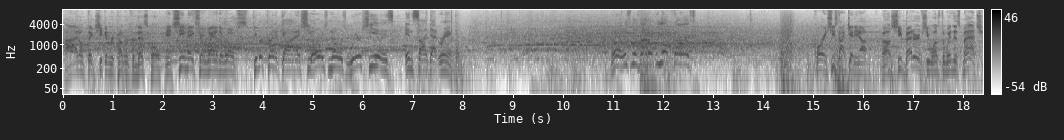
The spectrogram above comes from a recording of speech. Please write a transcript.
I don't think she can recover from this, Cole. And she makes her way to the ropes. Give her credit, guys. She always knows where she is inside that ring. No, this was not over yet, fellas. Corey, she's not getting up. Well, she better if she wants to win this match.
